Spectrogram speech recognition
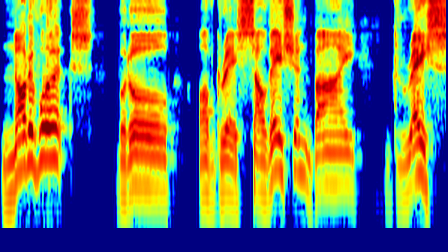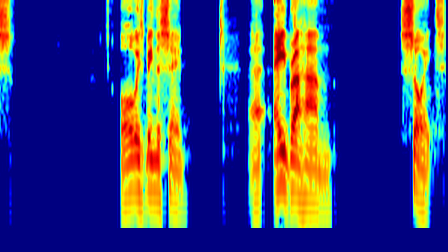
not of works, but all of grace. Salvation by grace. Always been the same. Uh, Abraham saw it.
